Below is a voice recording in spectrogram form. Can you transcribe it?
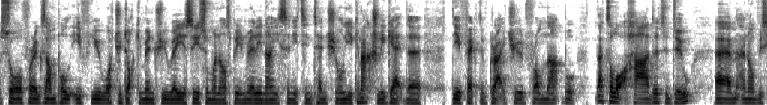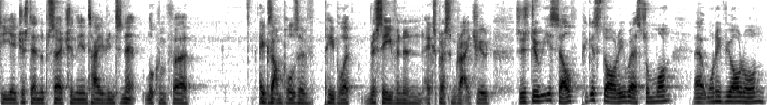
so, for example, if you watch a documentary where you see someone else being really nice and it's intentional, you can actually get the the effect of gratitude from that. But that's a lot harder to do, um, and obviously you just end up searching the entire internet looking for examples of people receiving and expressing gratitude. So just do it yourself. Pick a story where someone, uh, one of your own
